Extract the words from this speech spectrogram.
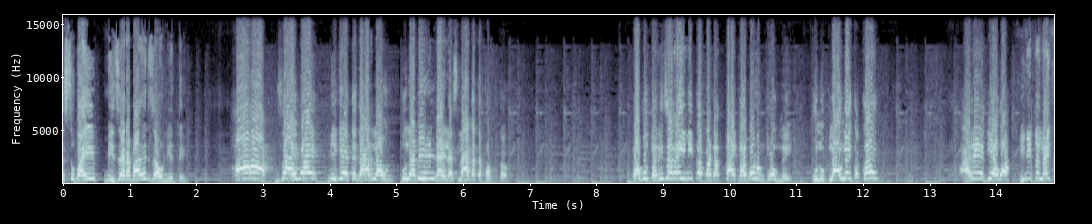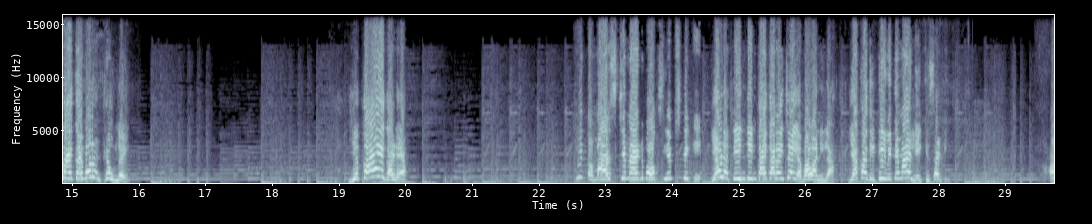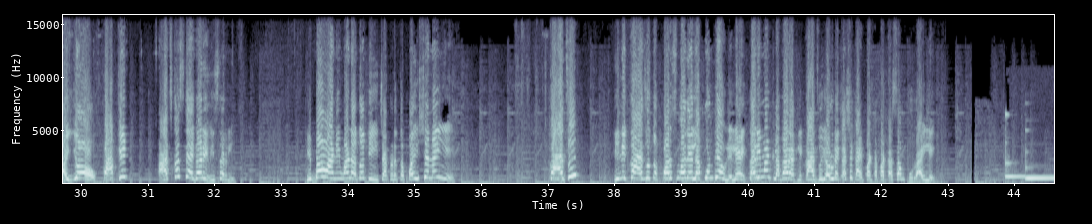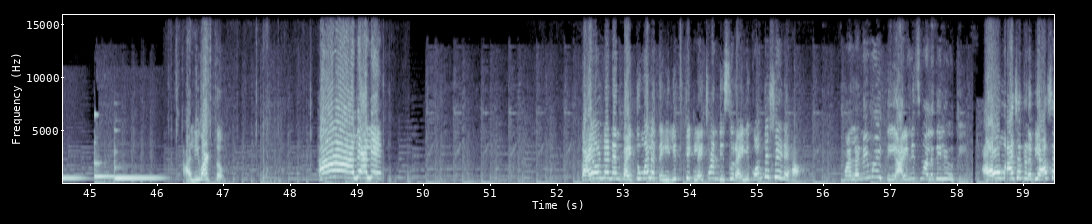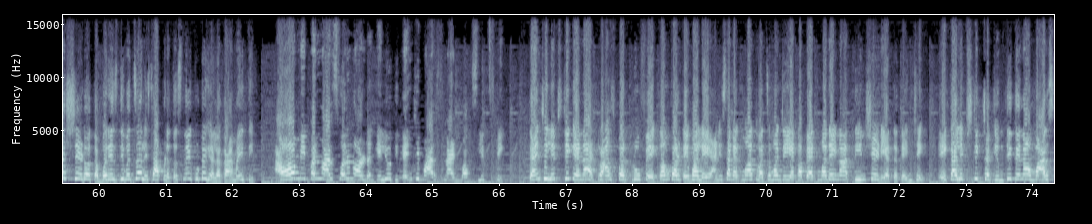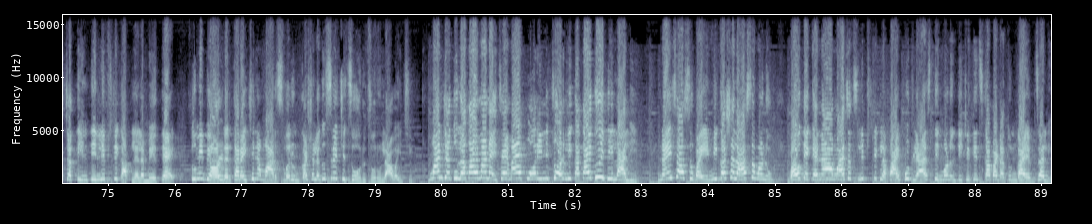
सासूबाई मी जरा बाहेर जाऊन येते. हा हा जाय बाय मी घेते दार लावून. तुला बी हिंडायलाच लागत फक्त. बघू तरी जरा हिनी कपाटात काय काय भरून ठेवलंय. कुलूप लावलंय का काय? अरे देवा हिने तर लय काय काय भरून ठेवलंय. हे काय आहे गड्या? ही तर मार्सची मॅट बॉक्स लिपस्टिक आहे. एवढं तीन तीन काय करायचं या भवानीला? एखादी टीव्ही ते माझ्या लेकीसाठी. अय्यो पाकिट! आज कस काय घरी विसरली. ही भवानी म्हणत होती हिच्याकडे तर पैसे नाहीये. काजू? हिने काजू तर पर्समध्ये लपून ठेवलेले तरी म्हटलं घरातले काजू एवढे कसे काय पटापटा संपू राहिले? आली वाटत. हा आले आले. काय हो नंदबाई तुम्हाला तर ही लिपस्टिक लय छान दिसू राहिली. कोणता शेड आहे हा? मला नाही माहिती. आईनेच मला दिली होती. अहो गेला होता. बरेच दिवस झाले सापडतच नाही. कुठे गेला? काय माहिती? अहो मी पण मार्स वरून ऑर्डर केली होती. त्यांची मार्स नाईट बॉक्स लिपस्टिक त्यांची लिपस्टिक आहे ना ट्रान्सफर प्रूफ आहे कम्फर्टेबल आहे. आणि सगळ्यात महत्वाचं म्हणजे एका पॅकमध्ये ना तीन शेड येतात त्यांचे. एका लिपस्टिकच्या किमतीत आहे ना मार्सच्या तीन तीन लिपस्टिक आपल्याला मिळते. तुम्ही बी ऑर्डर करायची ना मार्स वरून कशाला दुसऱ्याची चोरू चोरू लावायची? म्हणजे तुला काय म्हणायचंय? माझ्या पोरीने चोरली का? काय तू ती लाली? नाही सासूबाई मी कशाला असं म्हणू? बहुतेक आहे ना माझ्याच लिपस्टिकला पाय फुटले असतील म्हणून तिची तीच कपाटातून गायब झाली.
